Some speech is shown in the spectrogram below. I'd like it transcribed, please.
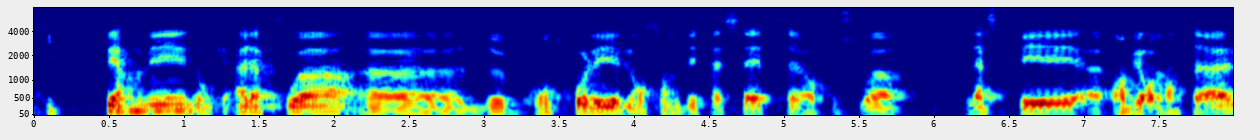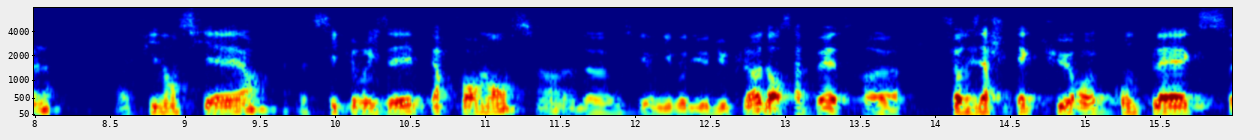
qui permet donc à la fois euh, de contrôler l'ensemble des facettes, que ce soit l'aspect euh, environnemental, euh, financière, sécurisé, performance, hein, aussi au niveau du, cloud. Alors ça peut être sur des architectures complexes,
